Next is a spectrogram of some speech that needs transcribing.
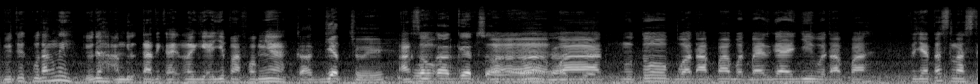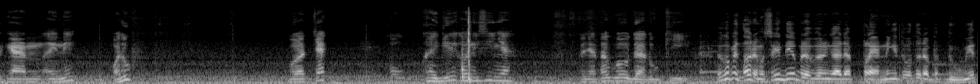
duitnya kurang nih yaudah ambil tarik lagi aja platformnya. Kaget cuy. langsung Uang kaget soalnya. eh, Uang buat nutup buat apa buat bayar gaji buat apa. Ternyata setelah sekian ini waduh buat cek kok kayak gini kondisinya ternyata gue udah rugi Gue pengen tau deh, maksudnya dia benar-benar nggak ada planning gitu waktu dapat duit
